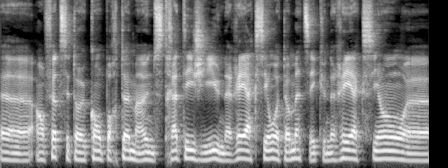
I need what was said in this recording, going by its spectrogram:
Euh, en fait, c'est un comportement, une stratégie, une réaction automatique, une réaction euh,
